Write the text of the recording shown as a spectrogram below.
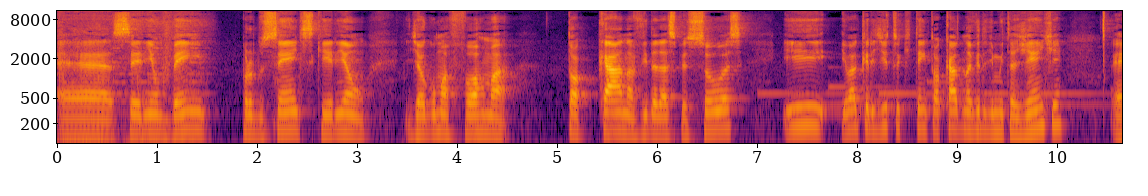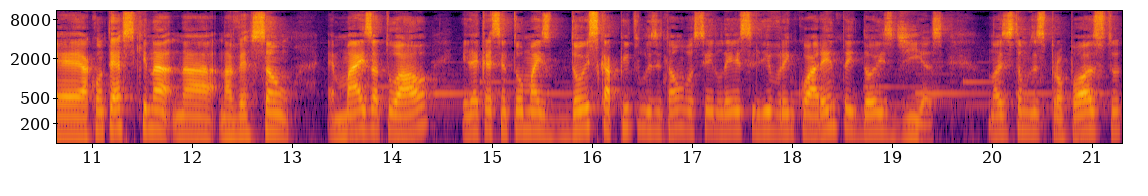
é, seriam bem producentes, que iriam de alguma forma tocar na vida das pessoas e eu acredito que tem tocado na vida de muita gente. É, acontece que na, na, na versão é mais atual ele acrescentou mais dois capítulos, então você lê esse livro em 42 dias. Nós estamos nesse propósito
